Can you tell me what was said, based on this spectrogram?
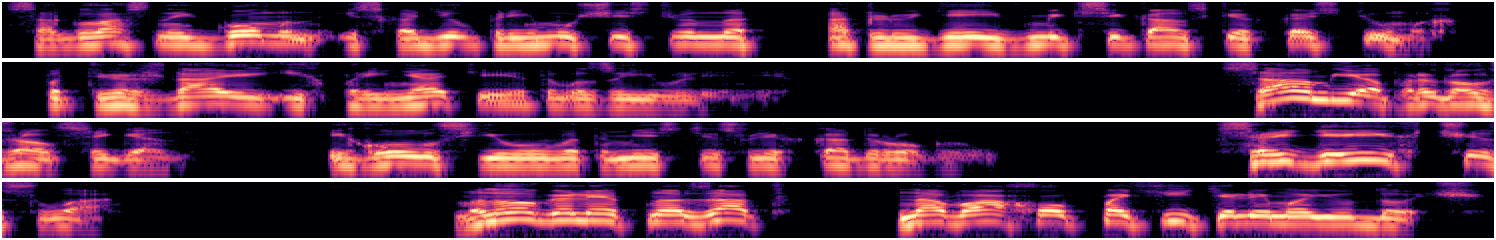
Согласный гомон исходил преимущественно от людей в мексиканских костюмах, подтверждая их принятие этого заявления. «Сам я», — продолжал Сиген, и голос его в этом месте слегка дрогнул, — «среди их числа. Много лет назад Навахо похитили мою дочь.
